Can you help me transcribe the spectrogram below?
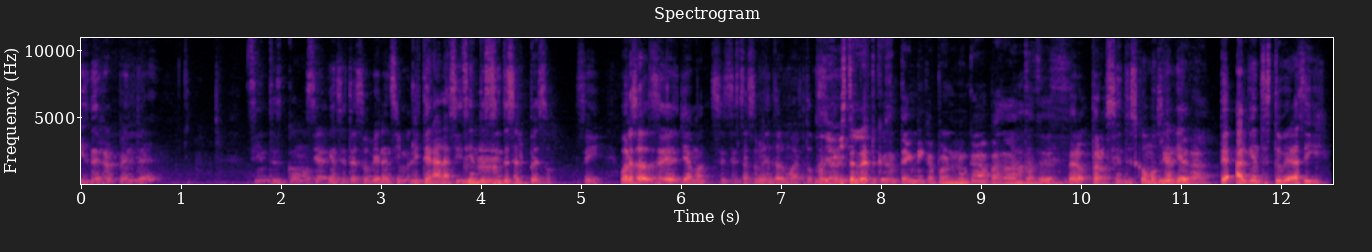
Y de repente sientes como si alguien se te subiera encima. Literal, así sientes, Ujú. sientes el peso. Sí. Por eso se llama, se, se está subiendo el muerto. Pues yo he visto la explicación técnica, pero nunca me ha pasado, Ajá. entonces... Pero, pero sientes como si alguien te, alguien te estuviera así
